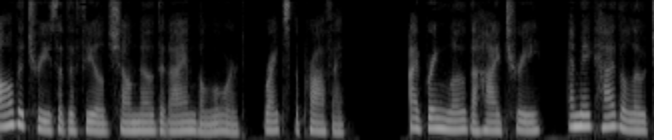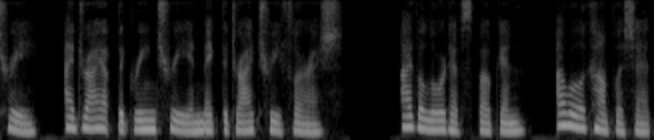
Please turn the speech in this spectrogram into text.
All the trees of the field shall know that I am the Lord, writes the prophet. I bring low the high tree, I make high the low tree, I dry up the green tree and make the dry tree flourish. I, the Lord, have spoken, I will accomplish it.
